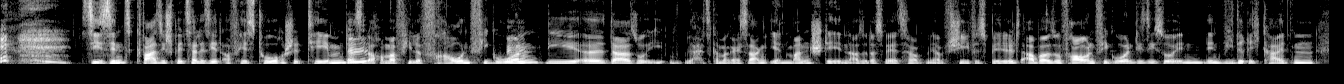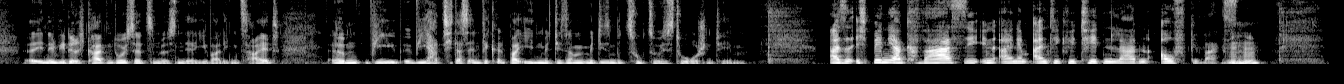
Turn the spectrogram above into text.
Sie sind quasi spezialisiert auf historische Themen. Da mhm. sind auch immer viele Frauenfiguren, mhm. die äh, da so, ja, jetzt kann man gar nicht sagen, sagen, ihren Mann stehen. Also das wäre jetzt ein schiefes Bild, aber so Frauenfiguren, die sich so in den Widrigkeiten, äh, in den Widrigkeiten durchsetzen müssen der jeweiligen Zeit. Ähm, wie, wie hat sich das entwickelt bei Ihnen mit diesem, mit diesem Bezug zu historischen Themen? Also ich bin ja quasi in einem Antiquitätenladen aufgewachsen. Mhm.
